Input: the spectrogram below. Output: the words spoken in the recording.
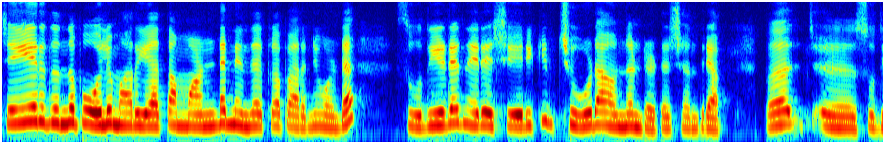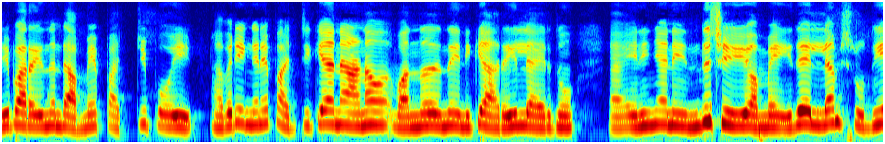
ചെയ്യരുതെന്ന് പോലും അറിയാത്ത മണ്ടൻ എന്നൊക്കെ പറഞ്ഞുകൊണ്ട് സുധിയുടെ നേരെ ശരിക്കും ചൂടാവുന്നുണ്ട് കേട്ടോ ചന്ദ്ര. അപ്പോൾ സുധി പറയുന്നുണ്ട് അമ്മയെ പറ്റിപ്പോയി. അവരിങ്ങനെ പറ്റിക്കാനാണ് വന്നതെന്ന് എനിക്ക് അറിയില്ലായിരുന്നു. ഇനി ഞാൻ എന്ത് ചെയ്യും അമ്മേ? ഇതെല്ലാം ശ്രുതി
